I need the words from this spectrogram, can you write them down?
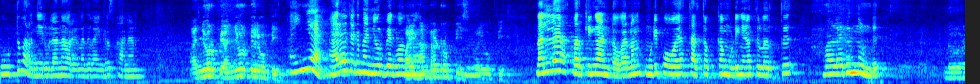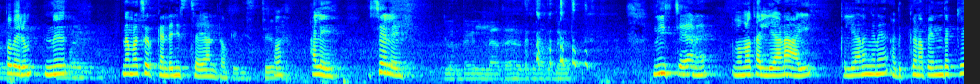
കൂട്ട് പറഞ്ഞു തരൂല പറയുന്നത് ഭയങ്കര സാധനമാണ് നല്ല വർക്കിംഗ് ആണ് കേട്ടോ കാരണം മുടി പോയ സ്ഥലത്തൊക്കെ മുടി ഇങ്ങനെ തിളർത്ത് വളരുന്നുണ്ട്. ഇപ്പൊ വരും. ഇന്ന് നമ്മളെ ചെറുക്കന്റെ നിശ്ചയാണ് കേട്ടോ അല്ലേ? നിശ്ചയല്ലേ? നിശ്ചയാണ്. നമ്മളെ കല്യാണമായി കല്യാണം ഇങ്ങനെ അടുക്കണം. അപ്പൊ എന്തൊക്കെ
